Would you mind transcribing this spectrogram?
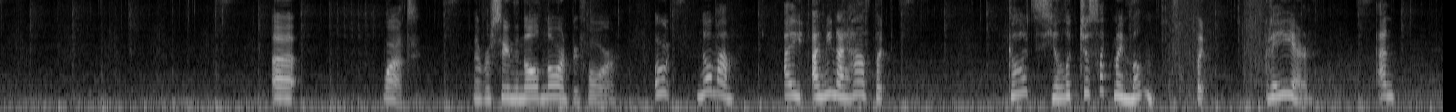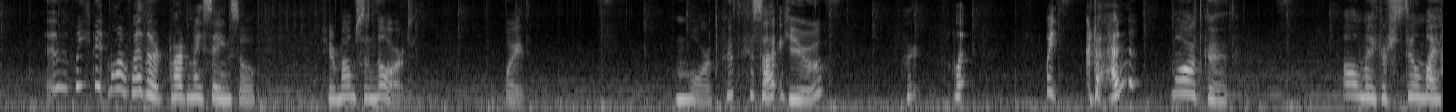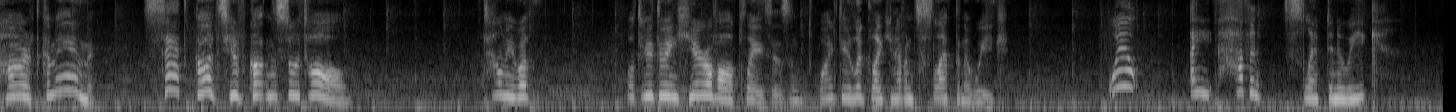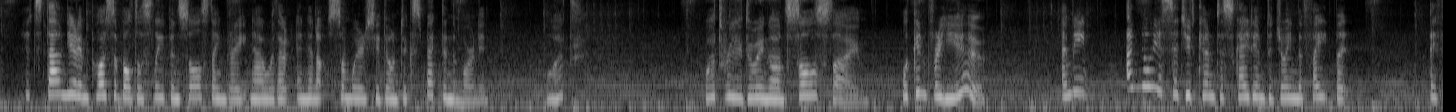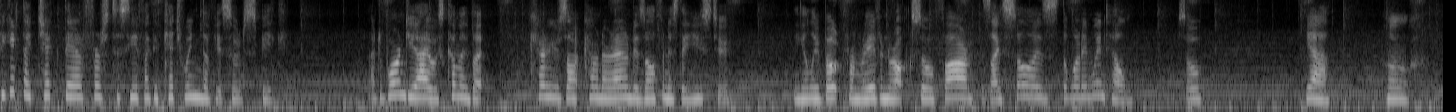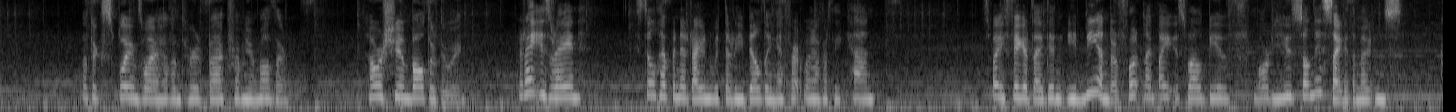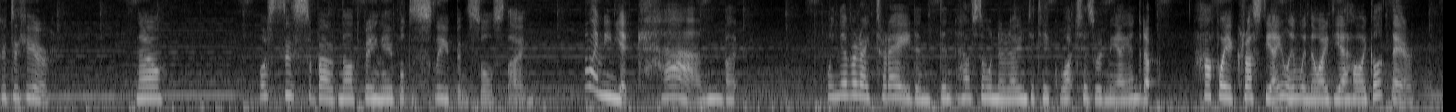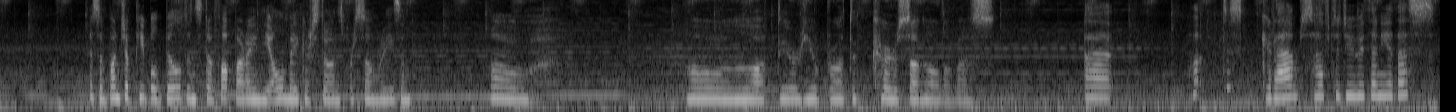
Uh, what? Never seen an old Nord before. Oh, no ma'am. I, I mean I have, but... Gods, you look just like my mum. But greyer. And a wee bit more weathered, pardon my saying so. Your mum's a Nord. Wait. Mordgood, is that you? What? Wait, Gran? Mordgood. Oh, Allmaker, still my heart, come in. Set gods, you've gotten so tall. Tell me what... What are you doing here of all places, and why do you look like you haven't slept in a week? Well, I haven't slept in a week. It's damn near impossible to sleep in Solstheim right now without ending up somewhere you don't expect in the morning. What? What were you doing on Solstheim? Looking for you. I mean, I know you said you'd come to Skyrim to join the fight, but I figured I'd check there first to see if I could catch wind of you, so to speak. I'd warned you I was coming, but carriers aren't coming around as often as they used to. The only boat from Ravenrock so far, as I saw, is the one in Windhelm. So, yeah. Oh. That explains why I haven't heard back from your mother. How are she and Balder doing? Right as rain. Still helping around with the rebuilding effort whenever they can. That's why I figured I didn't need me underfoot and I might as well be of more use on this side of the mountains. Good to hear. Now, what's this about not being able to sleep in Solstheim? Well, I mean, you can, but whenever I tried and didn't have someone around to take watches with me, I ended up halfway across the island with no idea how I got there. There's a bunch of people building stuff up around the Allmaker stones for some reason. Oh. Oh, Lot dear, you brought a curse on all of us. Uh, what does Gramps have to do with any of this?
